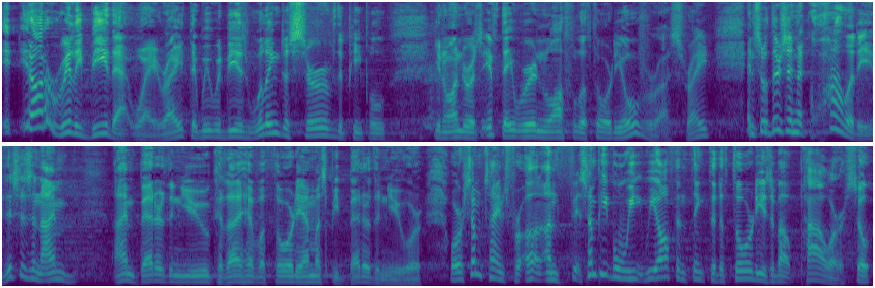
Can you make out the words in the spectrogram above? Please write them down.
it, it ought to really be that way, right? That we would be as willing to serve the people, you know, under us if they were in lawful authority over us, right? And so there's an equality. This isn't I'm I'm better than you because I have authority. I must be better than you. Or, or sometimes for unfit, some people, we, we often think that authority is about power. So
